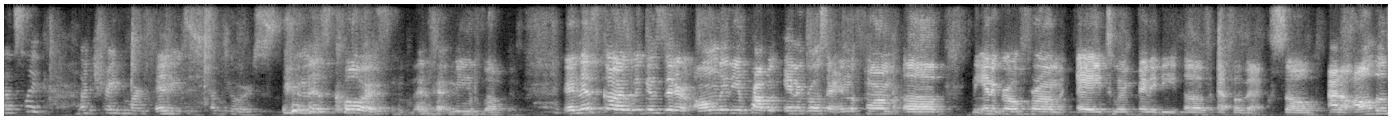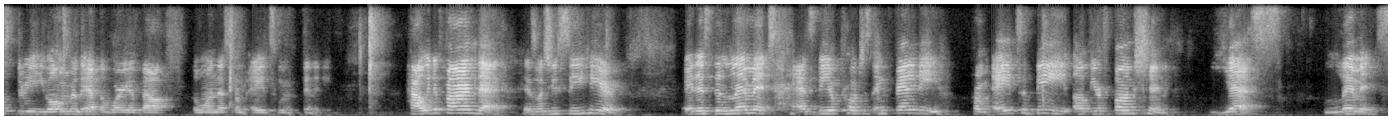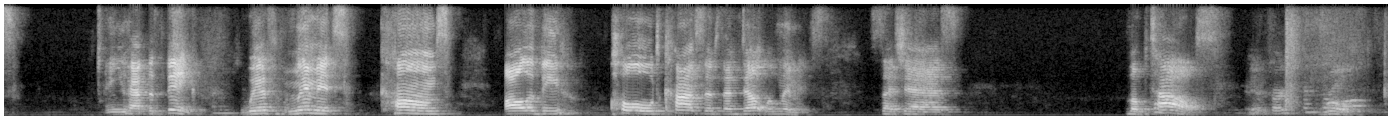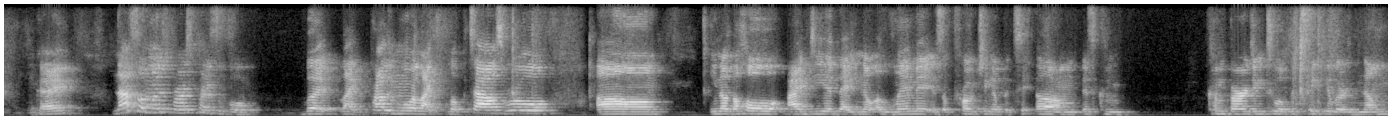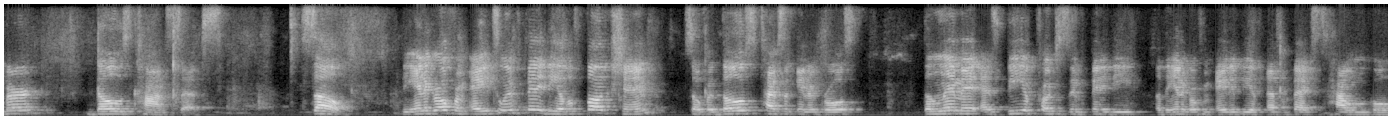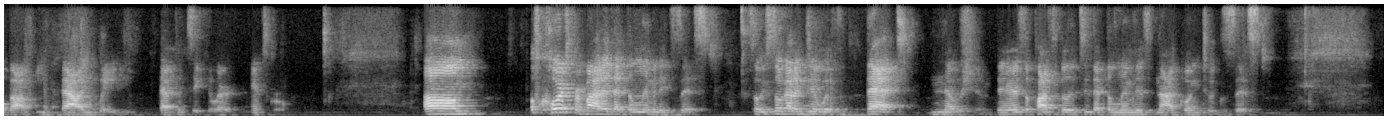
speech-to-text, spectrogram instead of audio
That's like a trademark phrase of yours. In this course, that, that means something. In this course, we consider only the improper integrals that are in the form of the integral from a to infinity of f of x. So out of all those three, you only really have to worry about the one that's from a to infinity. How we define that is what you see here. It is the limit as b approaches infinity from a to b of your function. Yes, limits. And you have to think with limits comes all of the old concepts that dealt with limits, such as L'Hopital's first rule. Okay, not so much first principle, but like probably more like L'Hopital's rule. Um, you know, the whole idea that you know a limit is approaching a particular um, is converging to a particular number. Those concepts. So the integral from a to infinity of a function. So for those types of integrals, the limit as b approaches infinity of the integral from a to b of f of x is how we go about evaluating that particular integral. Um, of course, provided that the limit exists. So we still got to deal with that notion. There is a possibility that the limit is not going to exist.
